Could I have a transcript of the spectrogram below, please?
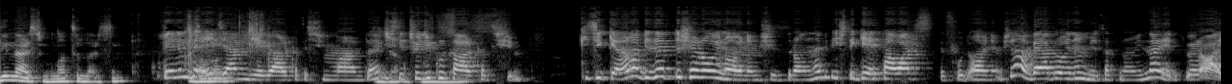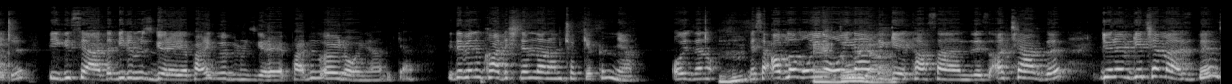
dinlersin bunu hatırlarsın. Benim de zaman... Ecem diye bir arkadaşım vardı. Ecem. İşte çocukluk arkadaşım. Küçükken ama biz hep dışarı oyun oynamışızdır onunla. Bir de işte GTA Vice City full oynamışız ama beraber oynamıyoruz zaten oyunlar ya böyle ayrı. Bilgisayarda birimiz görev yapardık öbürümüz görev yapardık öyle oynardık yani. Bir de benim kardeşlerimle aram çok yakın ya. O yüzden hı hı. mesela ablam oyunu evet, oynardı GTA San Andreas açardı. Görev geçemezdi.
